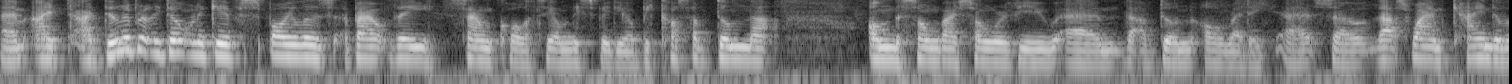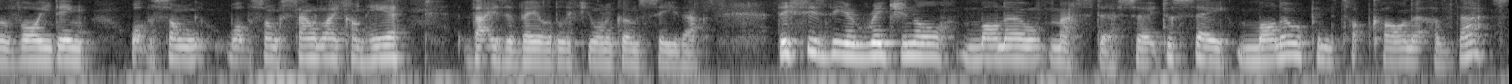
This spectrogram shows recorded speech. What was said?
Um, I, I deliberately don't want to give spoilers about the sound quality on this video because I've done that on the song by song review um, that I've done already. Uh, so that's why I'm kind of avoiding what the song what the songs sound like on here. That is available if you want to go and see that. This is the original mono master. So it does say mono up in the top corner of that.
